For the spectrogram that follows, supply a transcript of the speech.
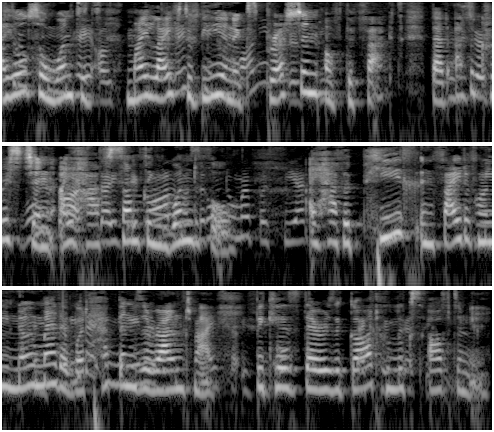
I also wanted my life to be an expression of the fact that as a Christian I have something wonderful. I have a peace inside of me no matter what happens around me because there is a God who looks after me.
